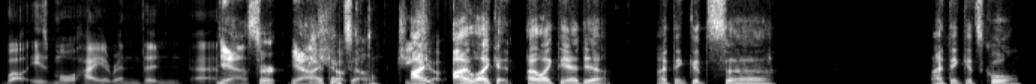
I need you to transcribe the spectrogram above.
well is more higher end than um, yeah, sir. Yeah, G-Shock. I think so. G-Shock. I I like it. I like the idea. I think it's uh, I think it's cool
